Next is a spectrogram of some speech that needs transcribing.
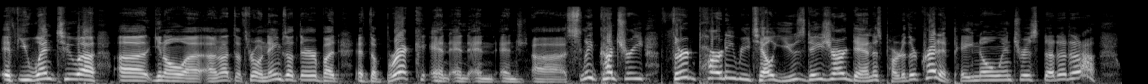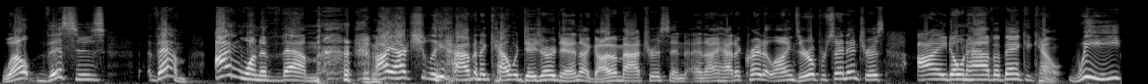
if you went to a, uh, you know, uh, not to throw names out there, but at the Brick and and and and uh, Sleep Country third-party retail use Desjardins as part of their credit, pay no interest, da da da. da. Well, this is them. I'm one of them. I actually have an account with Desjardins. I got a mattress and, and I had a credit line, 0% interest. I don't have a bank account. We,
